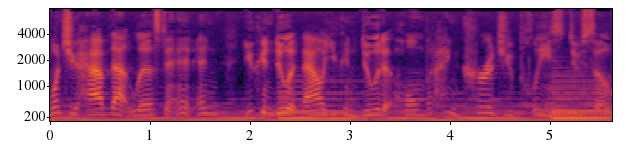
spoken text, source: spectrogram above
once you have that list, and, and you can do it now, you can do it at home, but I encourage you, please do so.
